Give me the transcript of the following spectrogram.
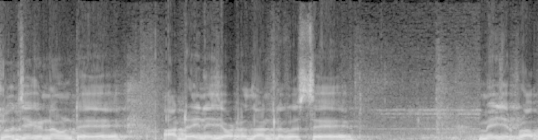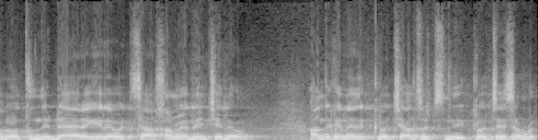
క్లోజ్ చేయకుండా ఉంటే ఆ డ్రైనేజ్ వాటర్ దాంట్లోకి వస్తే మేజర్ ప్రాబ్లం అవుతుంది. డయరియా వస్తే ఆ సమయంలో ఏం చేయలేము అందుకని అది క్లోజ్ చేయాల్సి వచ్చింది. క్లోజ్ చేసినప్పుడు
